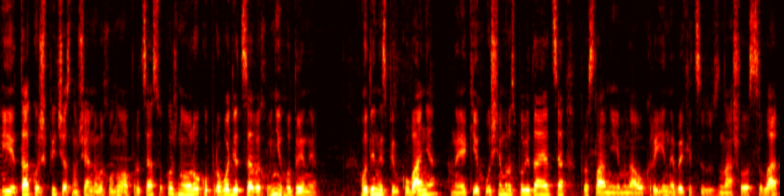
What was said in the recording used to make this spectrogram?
І також під час навчально-виховного процесу кожного року проводяться виховні години. Години спілкування, на яких учням розповідається про славні імена України, вихідців з нашого села,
